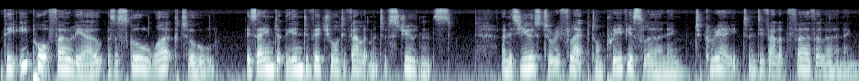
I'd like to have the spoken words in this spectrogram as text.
The e-portfolio as a school work tool is aimed at the individual development of students and is used to reflect on previous learning to create and develop further learning.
